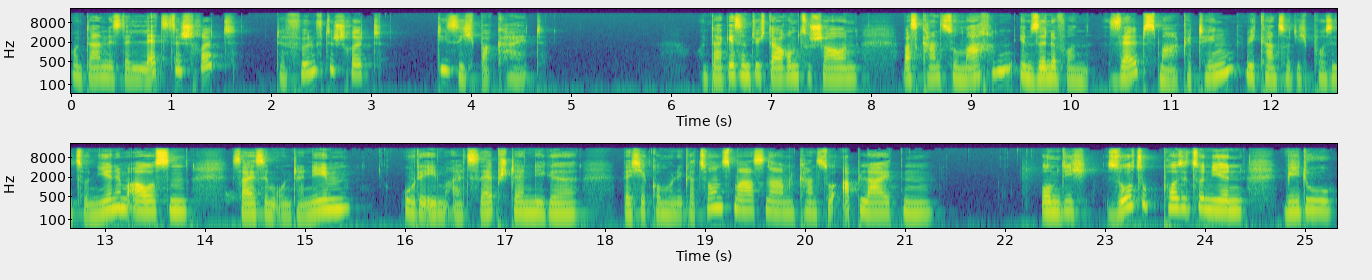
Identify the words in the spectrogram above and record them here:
Und dann ist der letzte Schritt, der fünfte Schritt, die Sichtbarkeit. Und da geht es natürlich darum zu schauen, was kannst du machen im Sinne von Selbstmarketing? Wie kannst du dich positionieren im Außen, sei es im Unternehmen oder eben als Selbstständige? Welche Kommunikationsmaßnahmen kannst du ableiten, um dich so zu positionieren, wie du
